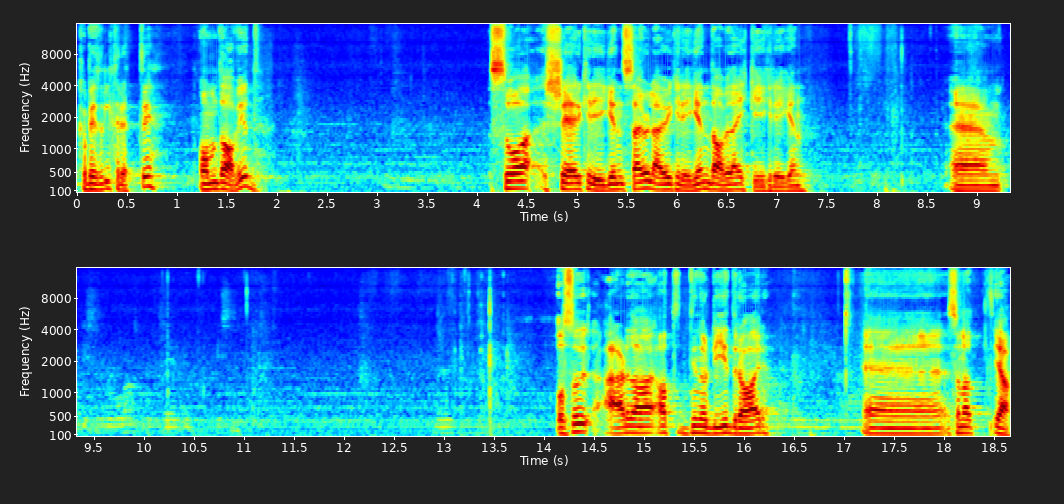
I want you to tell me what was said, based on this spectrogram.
kapittel 30 om David. Så skjer krigen. Saul er jo i krigen, David er ikke i krigen. Um, og så er det da at de, når de drar eh, Sånn at, ja,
